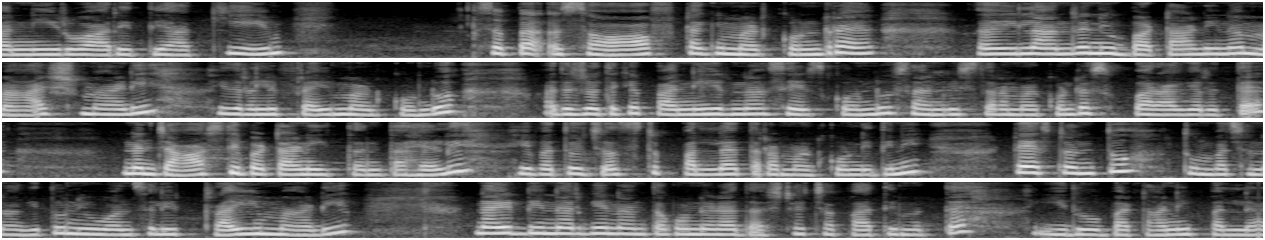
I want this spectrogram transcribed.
ಪನ್ನೀರು ಆ ರೀತಿ ಹಾಕಿ ಸ್ವಲ್ಪ ಸಾಫ್ಟಾಗಿ ಮಾಡಿಕೊಂಡ್ರೆ ಇಲ್ಲಾಂದರೆ ನೀವು ಬಟಾಣಿನ ಮ್ಯಾಶ್ ಮಾಡಿ ಇದರಲ್ಲಿ ಫ್ರೈ ಮಾಡಿಕೊಂಡು ಅದ್ರ ಜೊತೆಗೆ ಪನ್ನೀರನ್ನ ಸೇರಿಸ್ಕೊಂಡು ಸ್ಯಾಂಡ್ವಿಚ್ ಥರ ಮಾಡಿಕೊಂಡ್ರೆ ಸೂಪರಾಗಿರುತ್ತೆ. ನಾನು ಜಾಸ್ತಿ ಬಟಾಣಿ ಇತ್ತಂತ ಹೇಳಿ ಇವತ್ತು ಜಸ್ಟ್ ಪಲ್ಯ ಥರ ಮಾಡ್ಕೊಂಡಿದ್ದೀನಿ. ಟೇಸ್ಟ್ ಅಂತೂ ತುಂಬ ಚೆನ್ನಾಗಿತ್ತು. ನೀವು ಒಂದ್ಸಲಿ ಟ್ರೈ ಮಾಡಿ. ನೈಟ್ ಡಿನ್ನರ್ಗೆ ನಾನು ತೊಗೊಂಡಿರೋದು ಅಷ್ಟೇ ಚಪಾತಿ ಮತ್ತು ಇದು ಬಟಾಣಿ ಪಲ್ಯ.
